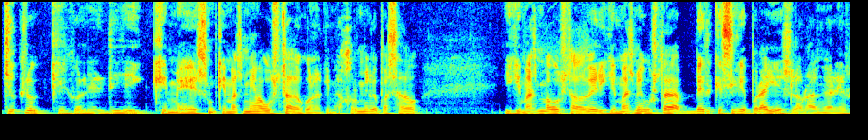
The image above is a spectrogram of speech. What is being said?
yo creo que con el DJ que, me es, que más me ha gustado, con el que mejor me lo he pasado y que más me ha gustado ver y que más me gusta ver que sigue por ahí es Laura Garnier.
